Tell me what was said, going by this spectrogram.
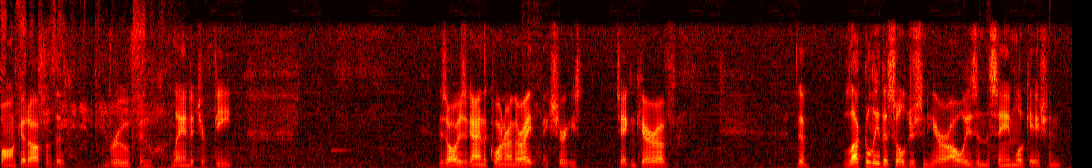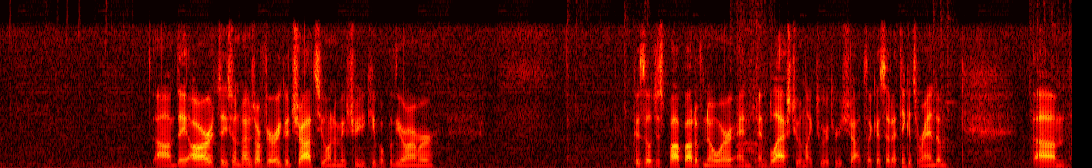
bonk it off of the roof and land at your feet. There's always a guy in the corner on the right. Make sure he's taken care of. Luckily the soldiers in here are always in the same location. Um, they are they sometimes are very good shots. You want to make sure you keep up with your armor because they'll just pop out of nowhere and, and blast you in like two or three shots. Like I said, I think it's random. Um,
